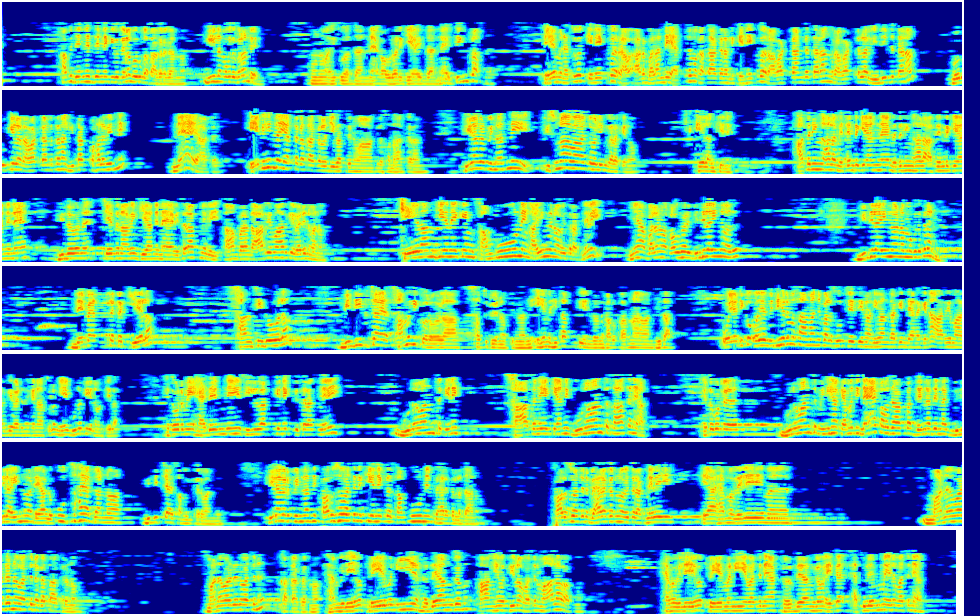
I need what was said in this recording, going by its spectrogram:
අපි දෙන්නේ දෙන්නේ කිව්ව දෙලා බොරු කතා කරගන්නවා. ගිහිල්ලා මොකද කරන්නේ? මොනවා හිතුවක් දන්නේ නැහැ. කවුරු හරි කියයිද දන්නේ නැහැ. ඉතින් ප්‍රශ්න. එහෙම නැතුව කෙනෙක්ව අර බලන්නේ ඇත්තම කතා කරන්නේ කෙනෙක්ව රවට්ටන්න තරම් රවට්ටලා විඳින්න තරම් බොරු කියලා රවට්ටන්න තරම් හිතක් පහළ වෙන්නේ නෑ යාට. ඒකින්දයි අත්ත කතා කරලා ජීවත් වෙනවා කියලා සඳහන් කරන්නේ. ඊළඟට පින්වත්නි පිසුනා වාච වලින් ගලකෙනවා. කේලම් කියන එක. අතනින් අහලා මෙතෙන්ට කියන්නේ නැහැ, මෙතනින් අහලා අතෙන්ට කියන්නේ නැහැ. විදවන චේතනාවෙන් කියන්නේ නැහැ විතරක් නෙවෙයි. ආම් බලන්න ආර්ය මාර්ගයේ වැඩෙනවා නම්. කේලම් කියන එකෙන් සම්පූර්ණයෙන් අයින් වෙනවා විතරක් නෙවෙයි. මෙයා බලනවා කවුරු හරි බිඳිලා ඉන්නවද? බිඳිලා ඉන්නවා නම් මොකද කරන්නේ? දෙපැත්තට කියලා සංසිඳෝලා විදිච්ඡය සමගි කරවලා සතුට වෙනවා කියනවානේ. එහෙම හිතක් තියෙන්න ඕන කරු කරුණාවන්ත හිතක්. ඔය ටික ඔය විදිහටම සාමාන්‍ය ඵල සූත්‍රයේ තියෙනවා නිවන් දකින්න යන කෙනා ආර්ය මාර්ගයේ වැඩෙන කෙනා තුළ මේ ಗುಣ තියෙනවා කියලා. එතකොට මේ හැදෙන්නේ සිල්වත් කෙනෙක් විතරක් නෙවෙයි ගුණවන්ත කෙනෙක්. ශාසනය කියන්නේ ගුණවන්ත ශාසනයක්. එතකොට ගුණවන්ත මිනිහා කැමති නෑ කවදාකවත් දෙන්න දෙන්නක් විදිලා ඉන්නවට එයා ලොකු උත්සාහයක් ගන්නවා විදිච්ඡය සමග කරවන්න. ඊළඟට පින්නන්දි පරුස වචන කියන එක සම්පූර්ණයෙන් බැහැර කරලා දානවා. පරුස වචන බැහැර කරනවා විතරක් නෙවෙයි එයා හැම වෙලෙම මනවඩන වචන කතා කරනවා. මනවඩන වචන කතා කරනවා. හැම වෙලෙම ප්‍රේමණීය හෘදයංගම ආන් එහෙම තියෙනවා වචන මාලාවක්. හැම වෙලෙම ප්‍රේමණීය වචනයක් හෘදයංගම ඒක ඇතුළෙන්ම එන වචනයක්.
